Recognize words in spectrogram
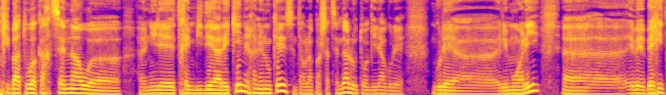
pribatuak hartzen nau eh, nire trenbidearekin, erren nuke, zenta hola pasatzen da, lotuak gira gure, gure uh, ere muari, uh, ebe berriz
